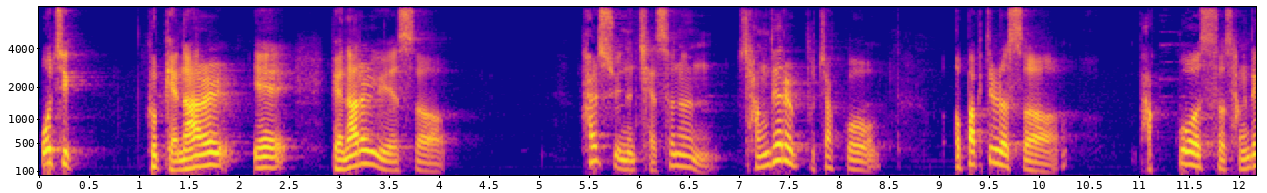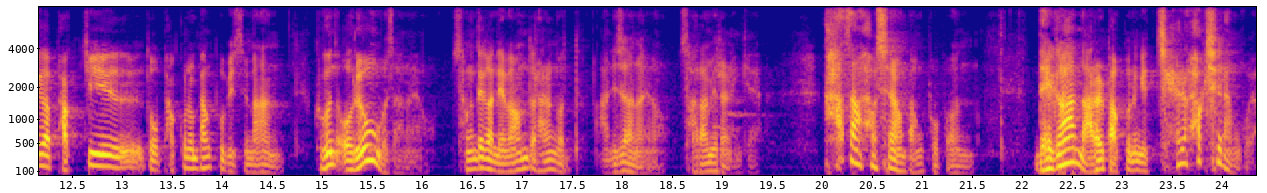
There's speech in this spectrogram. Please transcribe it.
오직 그 변화의 변화를 위해서 할 수 있는 최선은 상대를 붙잡고 엇박질러서 바꾸어서 상대가 바뀌도 바꾸는 방법이지만 그건 어려운 거잖아요. 상대가 내 마음대로 하는 건 아니잖아요. 사람이라는 게. 가장 확실한 방법은 내가 나를 바꾸는 게 제일 확실한 거예요.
